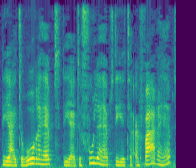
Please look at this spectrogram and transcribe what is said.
die jij te horen hebt, die jij te voelen hebt, die je te ervaren hebt,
